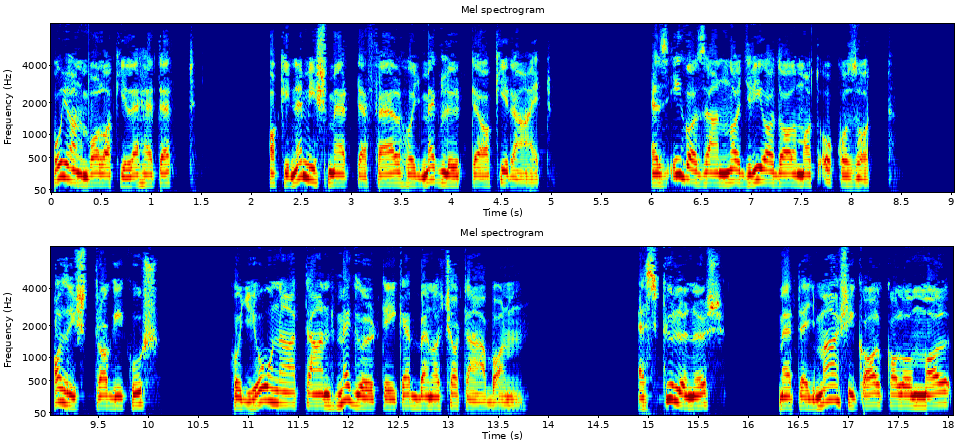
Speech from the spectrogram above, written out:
olyan valaki lehetett, aki nem ismerte fel, hogy meglőtte a királyt. Ez igazán nagy riadalmat okozott. Az is tragikus, hogy Jónátánt megölték ebben a csatában. Ez különös, mert egy másik alkalommal,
